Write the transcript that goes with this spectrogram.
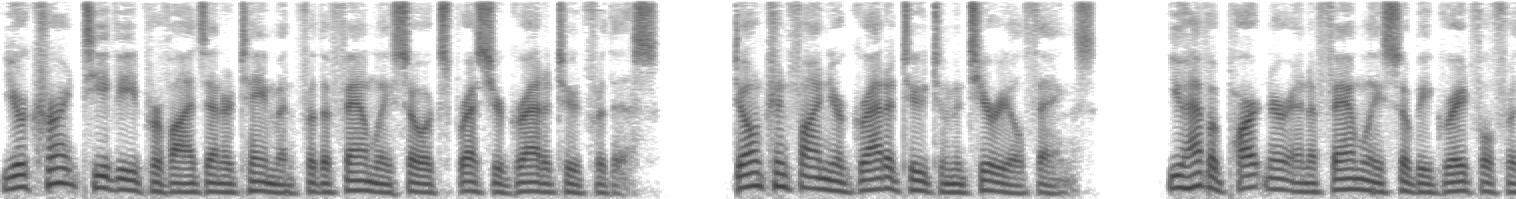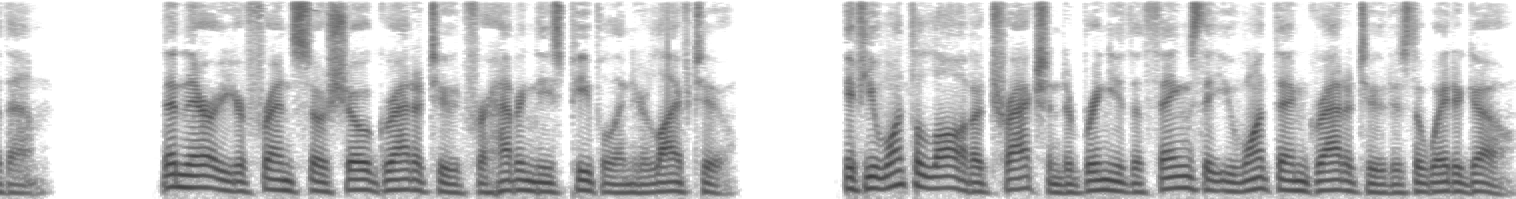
Your current TV provides entertainment for the family, so express your gratitude for this. Don't confine your gratitude to material things. You have a partner and a family, so be grateful for them. Then there are your friends, so show gratitude for having these people in your life too. If you want the law of attraction to bring you the things that you want, then gratitude is the way to go.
